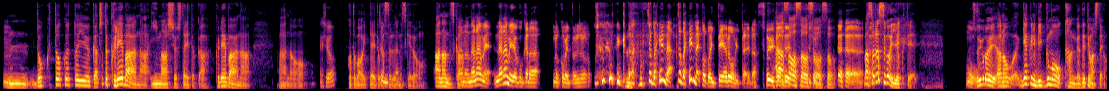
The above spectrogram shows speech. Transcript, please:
ううんん、独特というか、ちょっとクレバーな言い回しをしたりとか、クレバーな、あの、言葉を言ったりとかするんですけど、あ、何ですか？あの、斜め、斜め横からのコメントでしょ？なんか、ちょっと変な、ちょっと変なこと言ってやろうみたいな、そういう。あ。そうそうそうそう。う。まあ、それはすごい良くて、すごい、あの、逆にビッグモー感が出てましたよ。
